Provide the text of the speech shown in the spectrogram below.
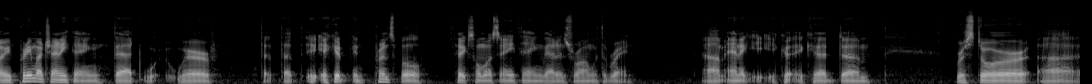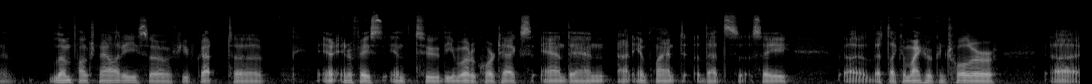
I mean, pretty much anything that where that that it, it could, in principle, fix almost anything that is wrong with the brain, um, and it, it could it could um, restore uh, limb functionality. So if you've got uh, in- interface into the motor cortex and then an implant that's say uh, that's like a microcontroller uh,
